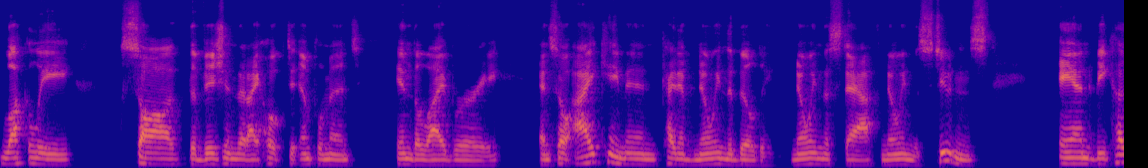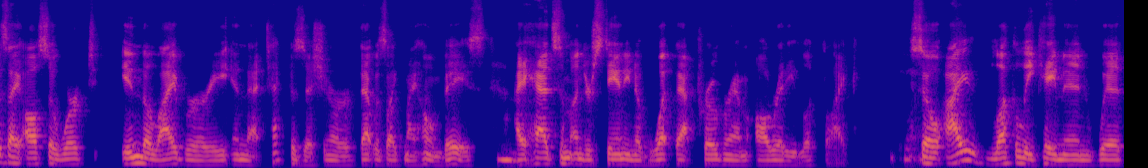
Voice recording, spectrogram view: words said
luckily saw the vision that I hoped to implement in the library. And so I came in kind of knowing the building, knowing the staff, knowing the students. And because I also worked in the library in that tech position, or that was like my home base, mm-hmm. I had some understanding of what that program already looked like. Okay. So I luckily came in with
